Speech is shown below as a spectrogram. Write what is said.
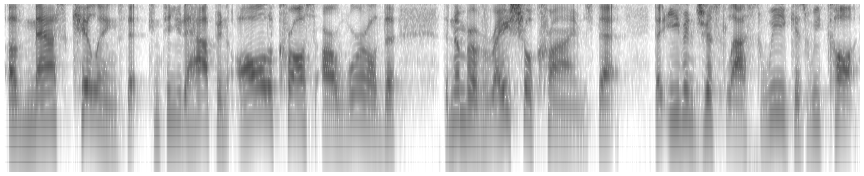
of mass killings that continue to happen all across our world, the, the number of racial crimes that, that even just last week, as we caught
